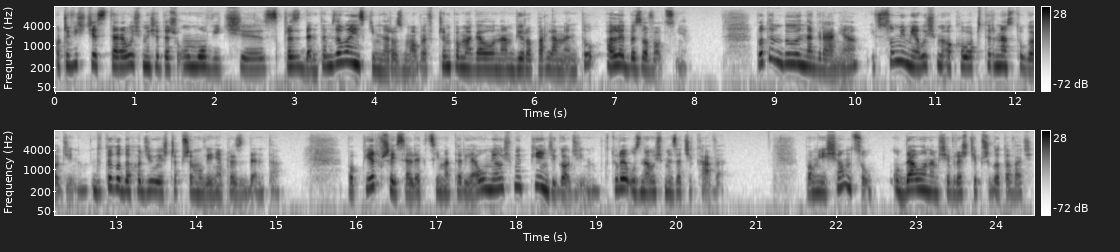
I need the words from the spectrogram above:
Oczywiście starałyśmy się też umówić e, z prezydentem Zełańskim na rozmowę, w czym pomagało nam biuro parlamentu, ale bezowocnie. Potem były nagrania i w sumie miałyśmy około 14 godzin. Do tego dochodziły jeszcze przemówienia prezydenta. Po pierwszej selekcji materiału miałyśmy 5 godzin, które uznałyśmy za ciekawe. Po miesiącu udało nam się wreszcie przygotować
